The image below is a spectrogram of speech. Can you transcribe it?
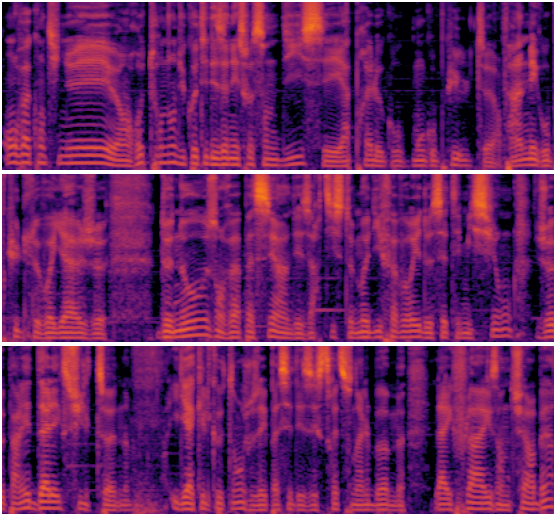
On va continuer en retournant du côté des années 70 et après le groupe, mon groupe culte, enfin un de mes groupes cultes, le voyage de Nose, on va passer à un des artistes maudits favoris de cette émission. Je veux parler d'Alex Chilton. Il y a quelque temps, je vous avais passé des extraits de son album Like Flies on Sherbert.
